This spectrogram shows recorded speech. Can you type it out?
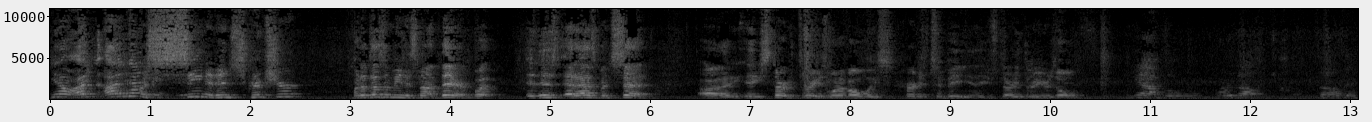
You know, I I never seen it in Scripture, but it doesn't mean it's not there. But it is. It has been said. Uh, he's 33 is what I've always heard it to be. that He's 33 years old. Yeah, but what about the others?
